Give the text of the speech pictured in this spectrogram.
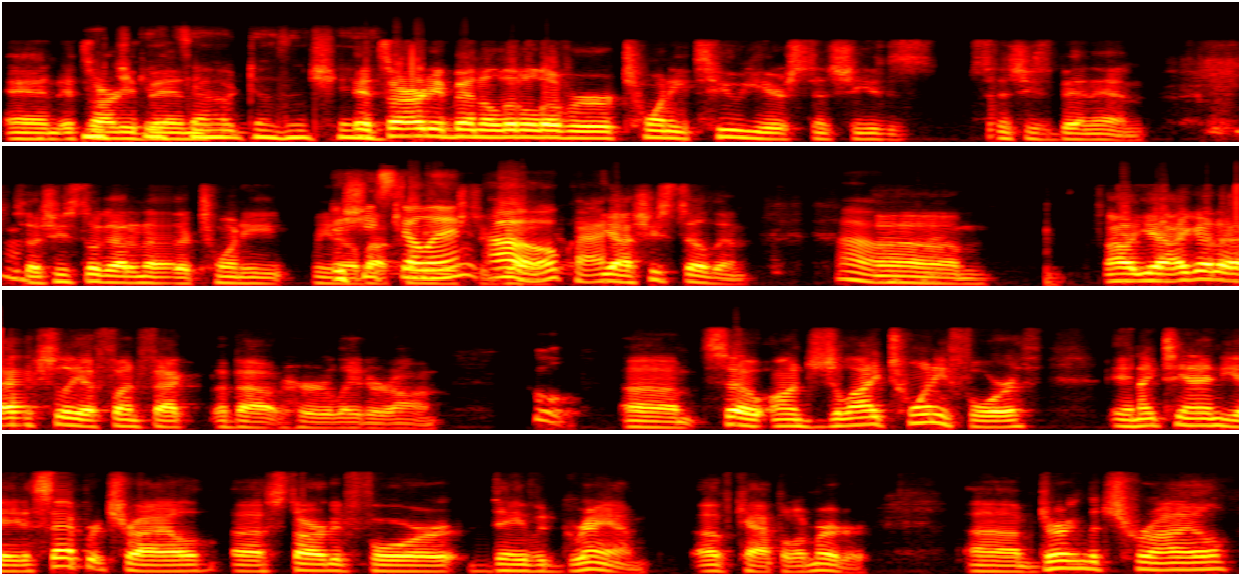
and it's already been out, doesn't she? it's already been a little over 22 years since she's since she's been in. So she's still got another 20. You know, Is she still in? to go. Oh, okay. Yeah, she's still in. oh, Um, oh yeah, I got a, actually a fun fact about her later on. Cool. Um, so on July 24th in 1998, a separate trial uh, started for David Graham of capital murder. Um, during the trial,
